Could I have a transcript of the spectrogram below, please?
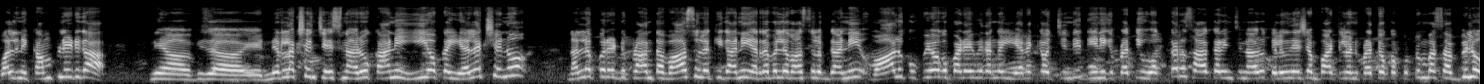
వాళ్ళని కంప్లీట్గా నిర్లక్ష్యం చేసినారు. కానీ ఈ యొక్క ఎలక్షన్ నల్లపరెడ్డి ప్రాంత వాసులకి గాని ఎర్రబెల్లి వాసులకు గాని వాళ్ళకు ఉపయోగపడే విధంగా వెనక్కి వచ్చింది. దీనికి ప్రతి ఒక్కరు సహకరించినారు. తెలుగుదేశం పార్టీలోని ప్రతి ఒక్క కుటుంబ సభ్యులు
